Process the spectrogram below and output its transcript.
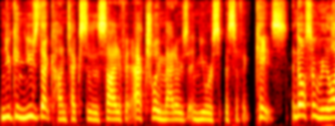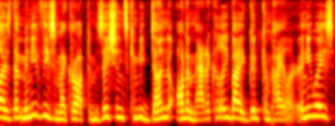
and you can use that context to decide if it actually matters in your specific case. And also realize that many of these micro optimizations can be done automatically by a good compiler anyways,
